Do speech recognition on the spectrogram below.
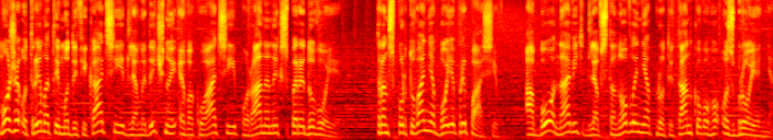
може отримати модифікації для медичної евакуації поранених з передової, транспортування боєприпасів або навіть для встановлення протитанкового озброєння.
